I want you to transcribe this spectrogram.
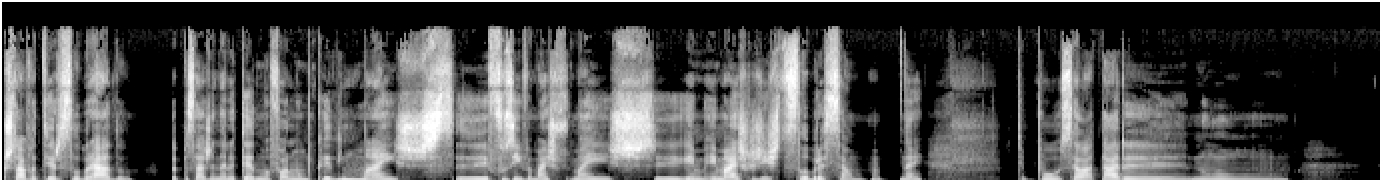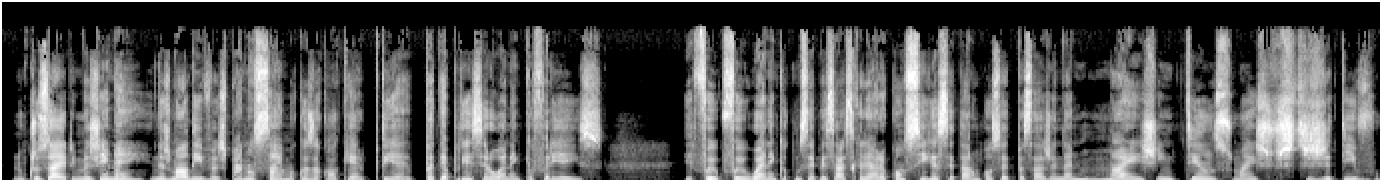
gostava de ter celebrado a passagem de ano até de uma forma um bocadinho mais uh, efusiva, mais, mais, uh, em, em, mais registro de celebração, né? Tipo, sei lá, estar uh, num, num cruzeiro, imaginem, nas Maldivas, pá, não sei, uma coisa qualquer, podia, até podia ser o ano em que eu faria isso. Foi, foi o ano em que eu comecei a pensar, se calhar eu consigo aceitar um conceito de passagem de ano mais intenso, mais festejativo.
